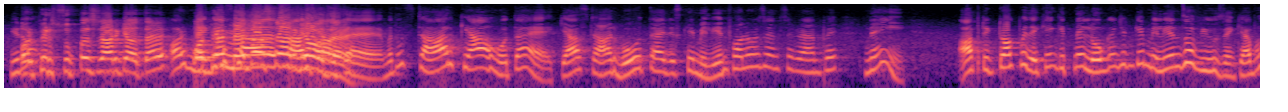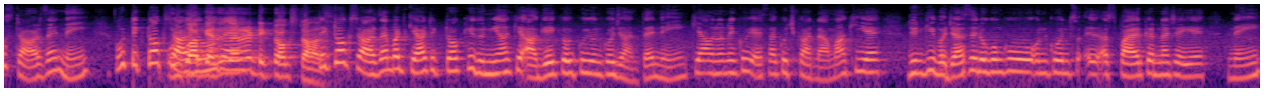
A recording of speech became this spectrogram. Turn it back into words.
You know? और फिर सुपरस्टार क्या होता है? और, और फिर मेगा स्टार क्या होता है? है? मतलब स्टार क्या होता है? क्या स्टार वो होता है जिसके मिलियन फॉलोअर्स हैं इंस्टाग्राम पे? नहीं। आप टिकटॉक पे देखें कितने लोग हैं जिनके मिलियंस ऑफ़ व्यूज़ हैं। क्या वो स्टार्स हैं? नहीं। वो टिकटॉक स्टार्स आप कहते हैं। टिकटॉक स्टार्स टिकटॉक स्टार्स हैं बट क्या टिकटॉक की दुनिया के आगे कोई कोई उनको जानता है? नहीं। क्या उन्होंने कोई ऐसा कुछ कारनामा किया है जिनकी वजह से लोगों को उनको एस्पायर करना चाहिए? नहीं।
